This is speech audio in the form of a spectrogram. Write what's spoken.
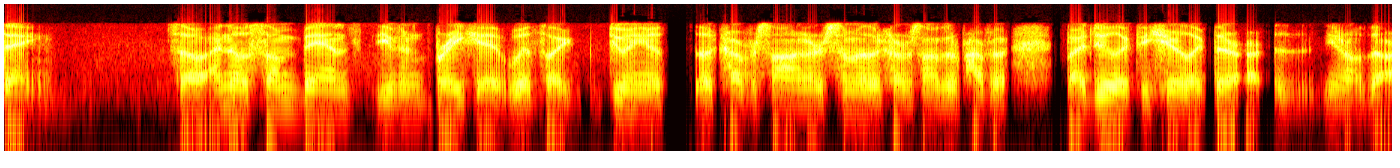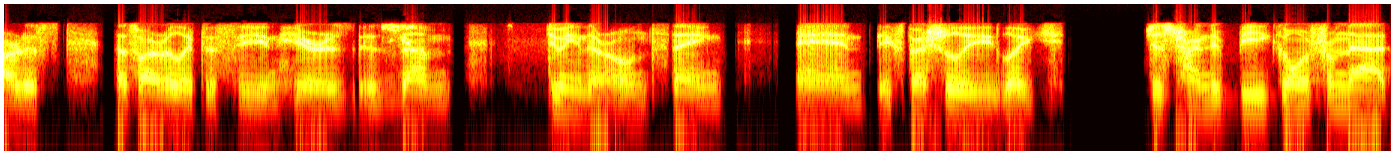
thing. So I know some bands even break it with like doing a, a cover song or some of the cover songs that are popular. But I do like to hear like their you know the artists. That's what I really like to see and hear is is them doing their own thing. and especially like just trying to be going from that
